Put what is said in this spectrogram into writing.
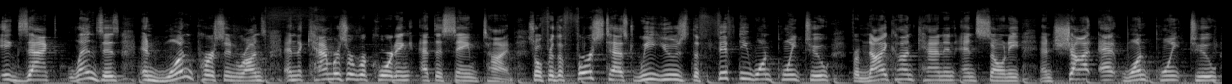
exact lenses and one person runs and the cameras are recording at the same time. So for the first test, we used the 51.2 from Nikon, Canon, and Sony and shot at 1.2.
